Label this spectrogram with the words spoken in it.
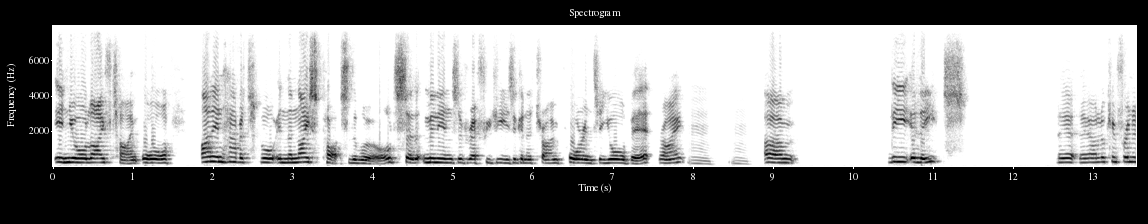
In your lifetime, or uninhabitable in the nice parts of the world so that millions of refugees are going to try and pour into your bit, right? Mm, mm. Um, the elites, they, they are looking for an,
